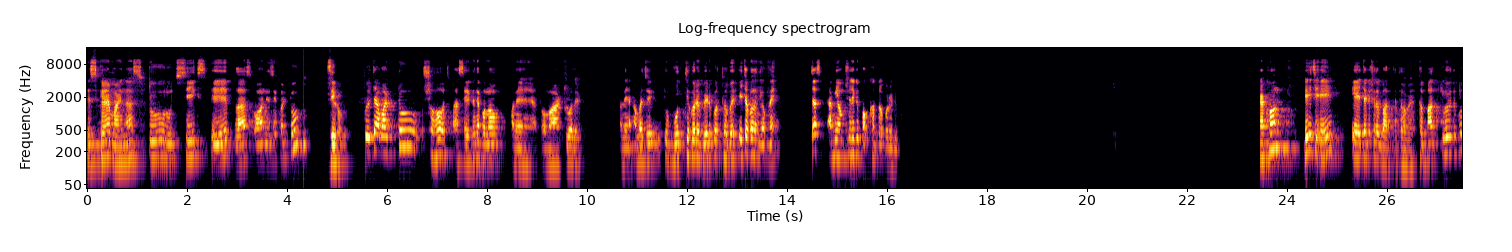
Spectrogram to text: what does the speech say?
Square minus two root six a plus one is equal to zero তো এটা আবার একটু সহজ আছে। এখানে কোনো মানে তোমার কি বলে? মানে আমরা যে একটু বুদ্ধি করে বের করতে হবে, এটা কোনো নিয়ম নাই। জাস্ট আমি অংশটাকে পক্ষান্তর করে দিব। এখন এই যে এটাকে শুধু বাদ দিতে হবে। তো বাদ কীভাবে দেবো?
